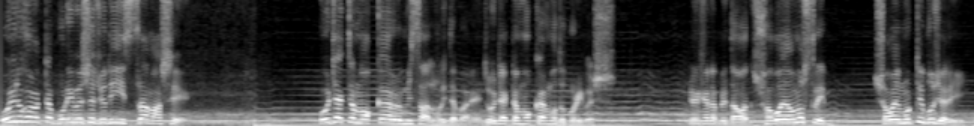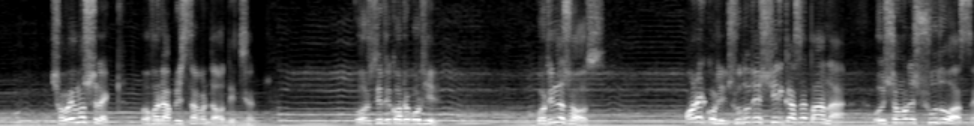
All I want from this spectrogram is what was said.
ওই রকম একটা পরিবেশে যদি ইসলাম আসে, ওইটা একটা মক্কার মিসাল হইতে পারে। ওইটা একটা মক্কার মতো পরিবেশ। যেখানে আপনি দাওয়াত সবাই অমুসলিম। সবাই মূর্তি পূজারি। সবাই মুশরেক, ওখানে আপনি ইসলামের দাওয়াত দিচ্ছেন। পরিস্থিতি কত কঠিন? কঠিন না সহজ? অনেক কঠিন, শুধু যে শির্ক আছে তা না, ওই সমাজে সুদও আছে।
